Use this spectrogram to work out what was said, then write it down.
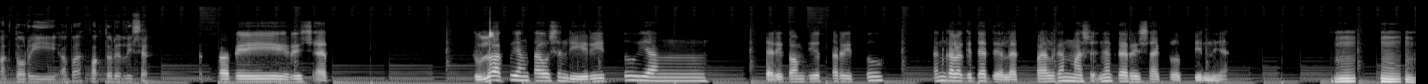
factory apa? Factory reset. factory reset. Dulu aku yang tahu sendiri itu yang dari komputer itu kan kalau kita delete file kan masuknya ke recycle bin ya. Hmm.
